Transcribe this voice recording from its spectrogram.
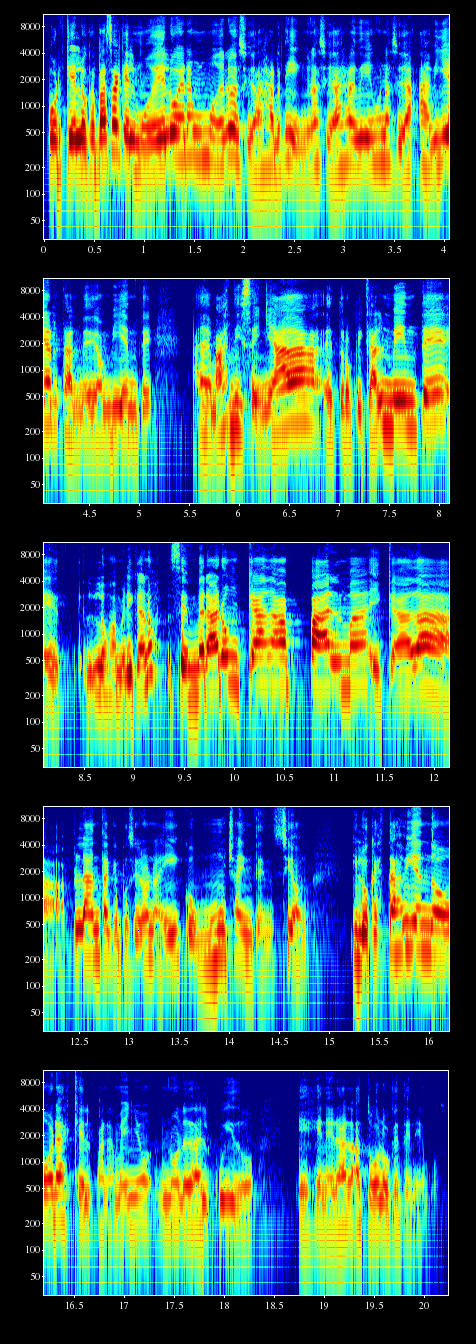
Porque lo que pasa es que el modelo era un modelo de ciudad jardín. Una ciudad jardín es una ciudad abierta al medio ambiente, además diseñada eh, tropicalmente. Eh, los americanos sembraron cada palma y cada planta que pusieron ahí con mucha intención. Y lo que estás viendo ahora es que el panameño no le da el cuidado eh, general a todo lo que tenemos.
